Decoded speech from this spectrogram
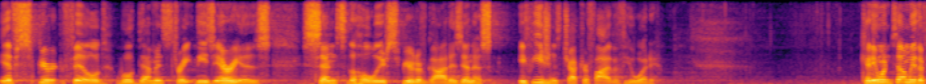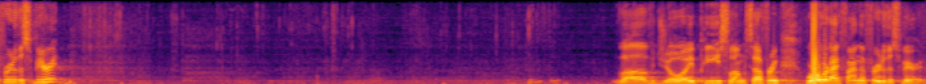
if spirit filled, will demonstrate these areas since the Holy Spirit of God is in us. Ephesians chapter 5, if you would. Can anyone tell me the fruit of the Spirit? Love, joy, peace, long suffering. Where would I find the fruit of the Spirit?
